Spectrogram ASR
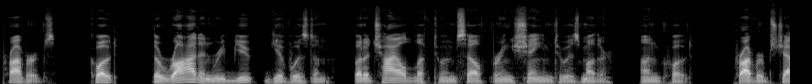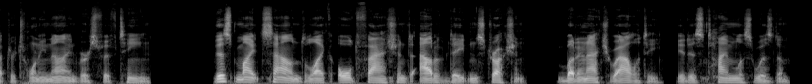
Proverbs. Quote, the rod and rebuke give wisdom, but a child left to himself brings shame to his mother. Unquote. Proverbs chapter 29 verse 15. This might sound like old-fashioned, out-of-date instruction, but in actuality it is timeless wisdom.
